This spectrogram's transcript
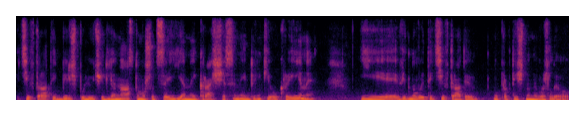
І ці втрати більш болючі для нас, тому що це є найкращі сини і доньки України. І відновити ці втрати ну практично неможливо.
